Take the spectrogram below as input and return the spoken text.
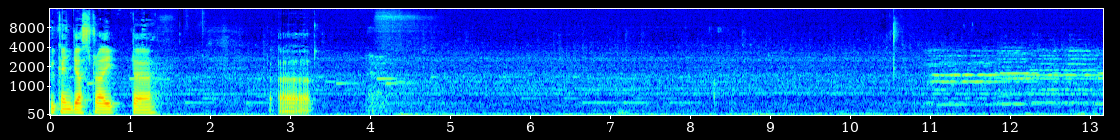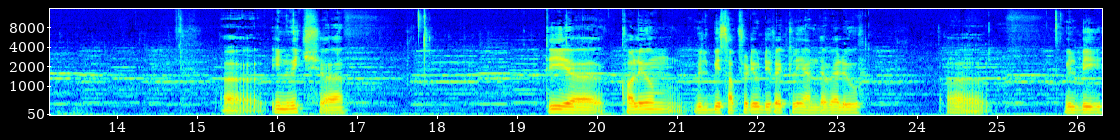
you can just write in which uh, the uh, column will be substituted directly and the value uh, will be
